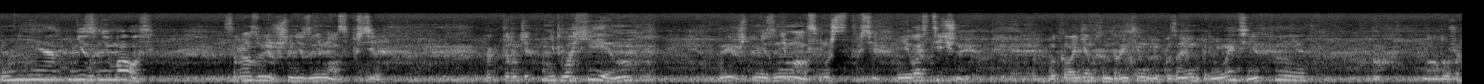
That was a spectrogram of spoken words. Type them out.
Нет, не занималась. Сразу вижу, что не занималась. Пустили. Так-то руки неплохие, но вижу, что не занималась. Мышцы-то все не эластичные. Вы коллаген, хондроитин, глюкозамин принимаете, нет? Нет. Ну, тоже.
